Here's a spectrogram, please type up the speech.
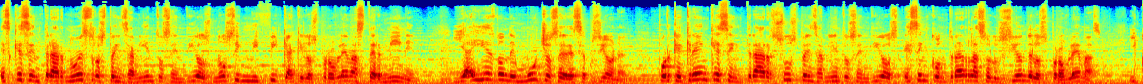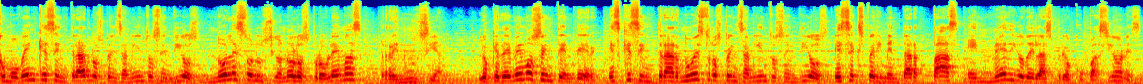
es que centrar nuestros pensamientos en Dios no significa que los problemas terminen. Y ahí es donde muchos se decepcionan, porque creen que centrar sus pensamientos en Dios es encontrar la solución de los problemas. Y como ven que centrar los pensamientos en Dios no les solucionó los problemas, renuncian. Lo que debemos entender es que centrar nuestros pensamientos en Dios es experimentar paz en medio de las preocupaciones,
